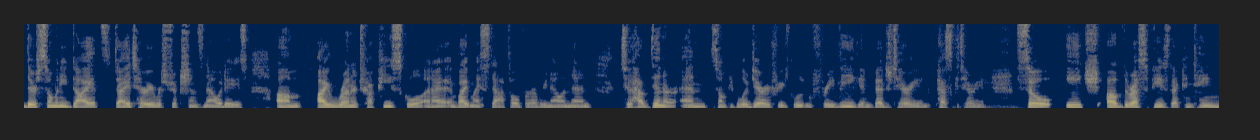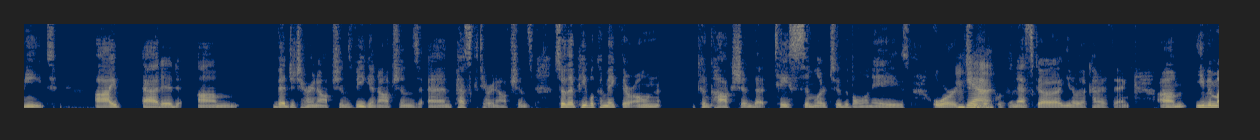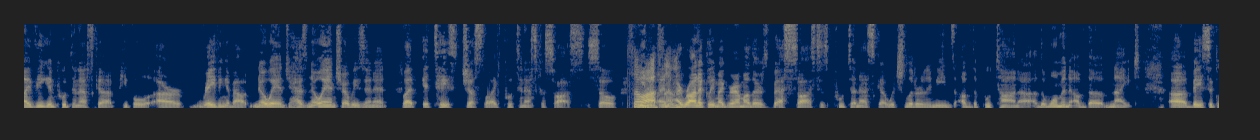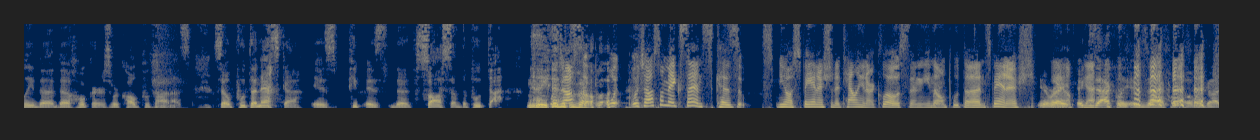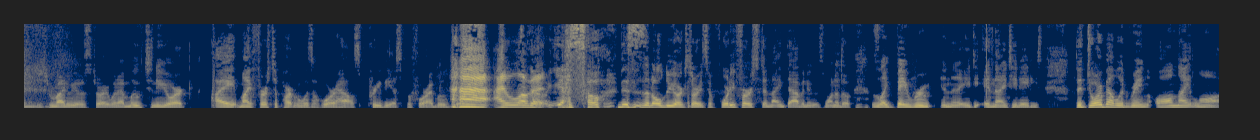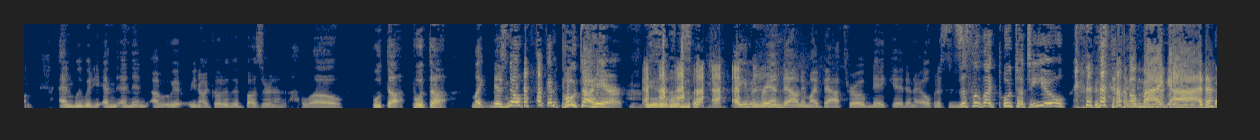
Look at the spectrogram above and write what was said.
there's so many diets, dietary restrictions nowadays. Um, I run a trapeze school and I invite my staff over every now and then to have dinner. And some people are dairy free, gluten free, vegan, vegetarian, pescatarian. So each of the recipes that contain meat, I added um, vegetarian options, vegan options, and pescatarian options so that people can make their own concoction that tastes similar to the bolognese or to yeah. the puttanesca, you know, that kind of thing. Um, even my vegan puttanesca, people are raving about. No ancho- has no anchovies in it, but it tastes just like puttanesca sauce. So, so you know, awesome. And ironically, my grandmother's best sauce is puttanesca, which literally means of the putana, the woman of the night. Uh, basically, the the hookers were called putanas. So puttanesca is is the sauce of the puta which also so. which also makes sense because you know Spanish and Italian are close, and you know right. puta and Spanish. You're right. know, exactly. Yeah. Exactly. oh my god, you just reminded me of a story. When I moved to New York, I my first apartment was a whorehouse previous before I moved. I love so, it. Yes. Yeah, so this is an old New York story. So 41st and 9th Avenue is one of the it was like Beirut in the in the 1980s. The doorbell would ring all night long, and we would and and then uh, we, you know I'd go to the buzzer and hello puta puta like, there's no fucking puta here. You know? so I even ran down in my bathrobe naked and I opened it. Does this look like puta to you? oh my God.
